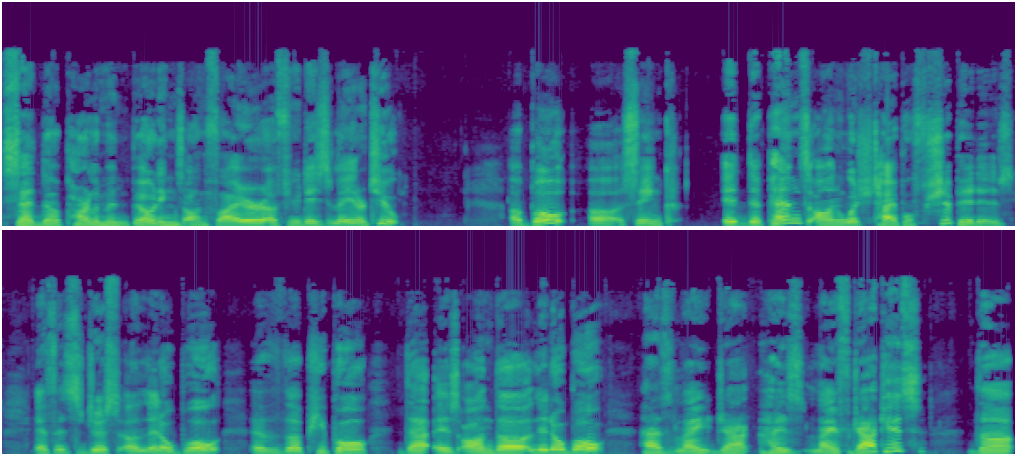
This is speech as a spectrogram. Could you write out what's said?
set the parliament buildings on fire a few days later too. A boat uh, sink. It depends on which type of ship it is. If it's just a little boat, if the people that is on the little boat has light jack has life jackets, the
